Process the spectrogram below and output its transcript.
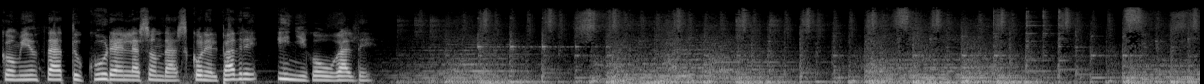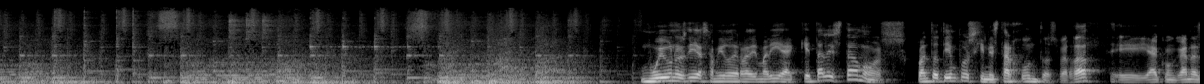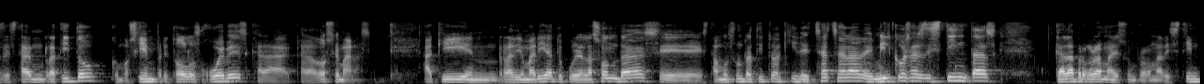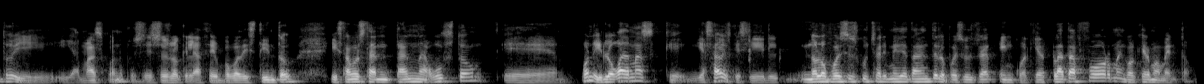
Comienza tu cura en las ondas con el padre Íñigo Ugalde. Buenos días, amigo de Radio María. ¿Qué tal estamos? ¿Cuánto tiempo sin estar juntos, verdad? Eh, ya con ganas de estar un ratito, como siempre, todos los jueves, cada, cada dos semanas. Aquí en Radio María, Tu Cura en las Ondas, eh, estamos un ratito aquí de cháchara, de mil cosas distintas, cada programa es un programa distinto y, además, bueno, pues eso es lo que le hace un poco distinto y estamos tan, tan a gusto. Eh, bueno, y luego además que ya sabes que si no lo puedes escuchar inmediatamente, lo puedes escuchar en cualquier plataforma, en cualquier momento.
